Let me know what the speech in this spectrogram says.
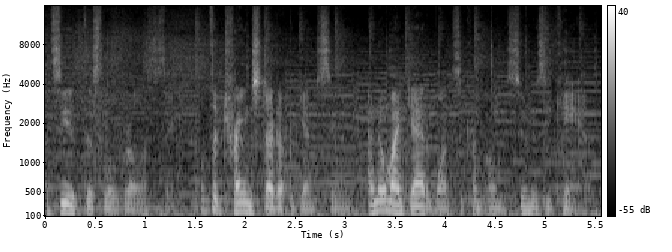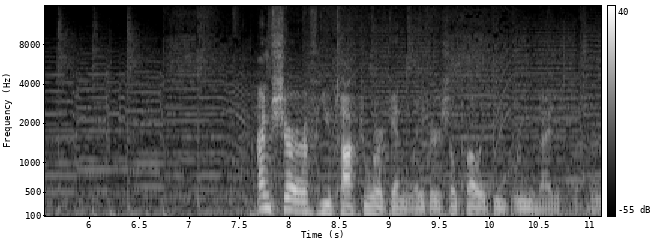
Let's see what this little girl has to say. Let the train start up again soon. I know my dad wants to come home as soon as he can. I'm sure if you talk to her again later, she'll probably be reunited with her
